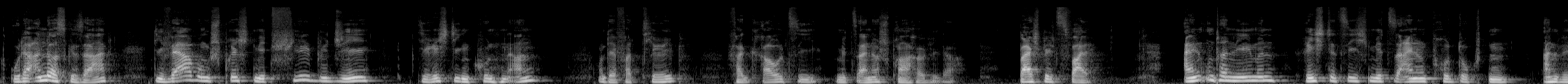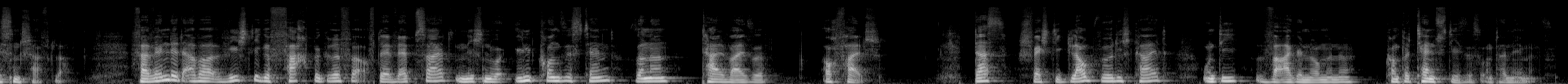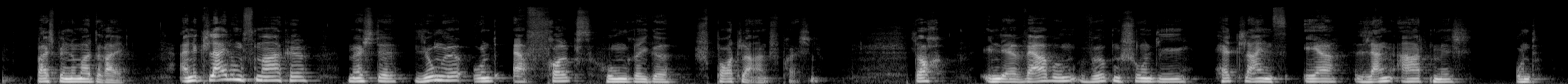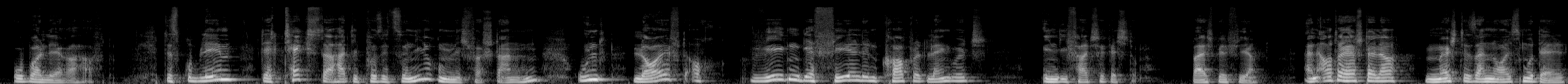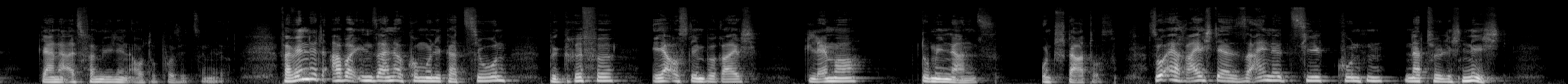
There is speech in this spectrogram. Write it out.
Oder anders gesagt, die Werbung spricht mit viel Budget die richtigen Kunden an und der Vertrieb vergrault sie mit seiner Sprache wieder. Beispiel 2. Ein Unternehmen richtet sich mit seinen Produkten an Wissenschaftler, verwendet aber wichtige Fachbegriffe auf der Website nicht nur inkonsistent, sondern teilweise auch falsch. Das schwächt die Glaubwürdigkeit und die wahrgenommene Kompetenz dieses Unternehmens. Beispiel Nummer drei: Eine Kleidungsmarke möchte junge und erfolgshungrige Sportler ansprechen. Doch in der Werbung wirken schon die Headlines eher langatmig und oberlehrerhaft. Das Problem, der Texter hat die Positionierung nicht verstanden und läuft auch wegen der fehlenden Corporate Language in die falsche Richtung. Beispiel 4. Ein Autohersteller möchte sein neues Modell gerne als Familienauto positionieren, verwendet aber in seiner Kommunikation Begriffe eher aus dem Bereich Glamour, Dominanz und Status. So erreicht er seine Zielkunden natürlich nicht,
